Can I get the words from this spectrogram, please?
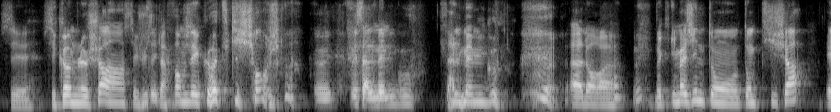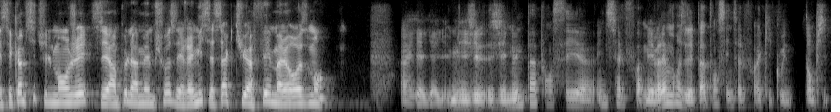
c'est comme le chat, hein, c'est juste la forme des côtes qui change. oui, mais ça a le même goût. Ça a le même goût. Alors, euh, donc imagine ton, ton petit chat et c'est comme si tu le mangeais. C'est un peu la même chose. Et Rémi, c'est ça que tu as fait malheureusement. Aïe, aïe, aïe. Mais j'ai même pas pensé euh, une seule fois. Mais vraiment, je n'ai pas pensé une seule fois à Kikun. Tant pis.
